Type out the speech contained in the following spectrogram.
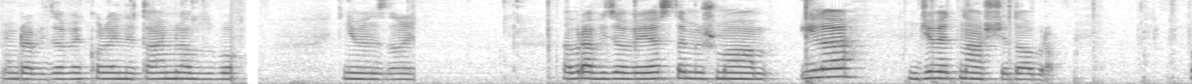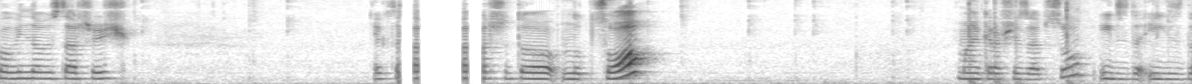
Dobra, widzowie, kolejny timelapse, bo nie wiem znaleźć. Dobra, widzowie, jestem, już mam ile? 19, dobra. Powinno wystarczyć. Jak starczy to... No co? Minecraft się zepsuł. XD, XD.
